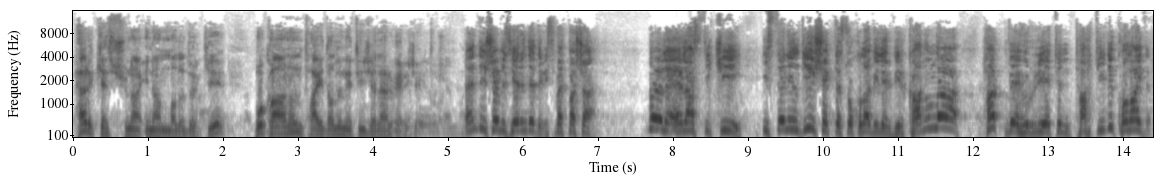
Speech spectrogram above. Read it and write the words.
Herkes şuna inanmalıdır ki bu kanun faydalı neticeler verecektir. Endişemiz yerindedir İsmet Paşa. Böyle elastiki istenildiği şekle sokulabilir bir kanunla hak ve hürriyetin tahdidi kolaydır.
